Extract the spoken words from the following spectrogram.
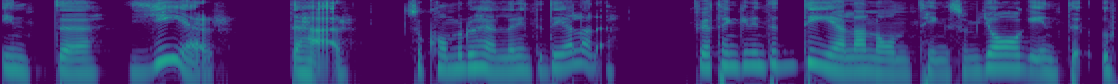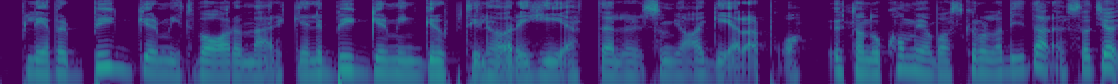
inte ger det här så kommer du heller inte dela det. För jag tänker inte dela någonting som jag inte upplever bygger mitt varumärke eller bygger min grupptillhörighet eller som jag agerar på. Utan då kommer jag bara scrolla vidare. Så att jag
